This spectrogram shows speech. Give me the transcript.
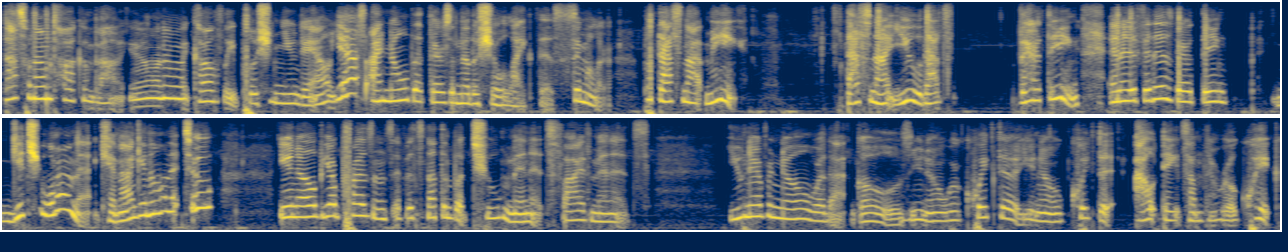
That's what I'm talking about. You know, I'm constantly pushing you down. Yes, I know that there's another show like this, similar. But that's not me. That's not you. That's their thing. And if it is their thing, get you on that. Can I get on it too? You know, your presence, if it's nothing but two minutes, five minutes, you never know where that goes. You know, we're quick to, you know, quick to outdate something real quick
